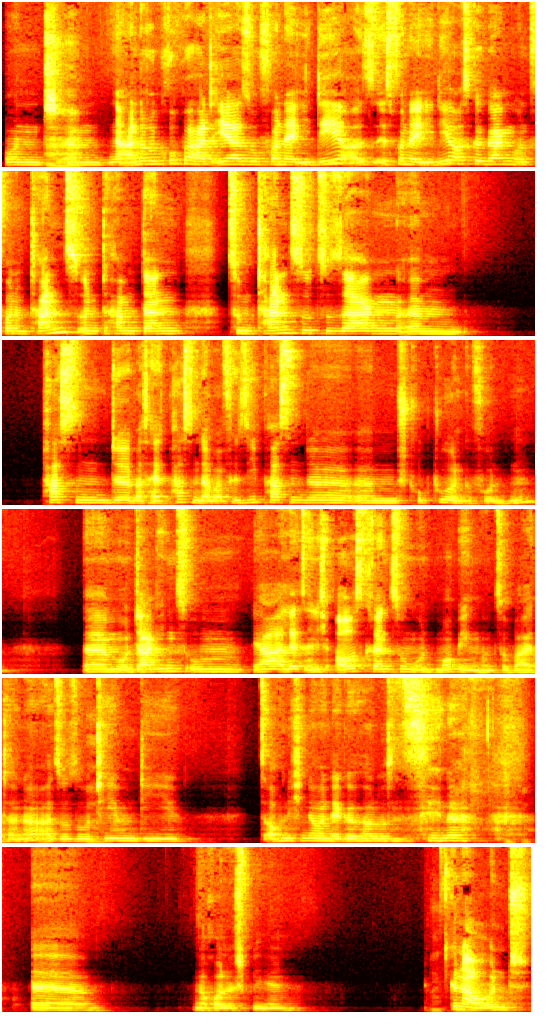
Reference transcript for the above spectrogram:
Und ähm, eine andere Gruppe hat eher so von der Idee, ist von der Idee ausgegangen und von einem Tanz und haben dann zum Tanz sozusagen ähm, passende, was heißt passende, aber für sie passende ähm, Strukturen gefunden. Ähm, und da ging es um ja letztendlich Ausgrenzung und Mobbing und so weiter. Ne? Also so mhm. Themen, die jetzt auch nicht nur in der gehörlosen Szene äh, eine Rolle spielen. Okay. Genau, und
